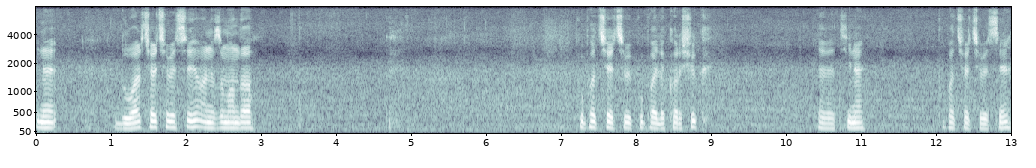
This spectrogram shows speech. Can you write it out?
yine duvar çerçevesi aynı zamanda pupa çerçeve pupa ile karışık. Evet yine pupa çerçevesi.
